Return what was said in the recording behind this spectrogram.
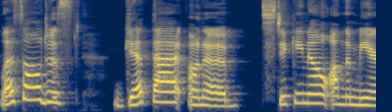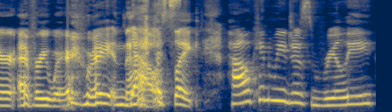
Let's all just get that on a sticky note on the mirror everywhere, right? In the yes. house. Like, how can we just really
